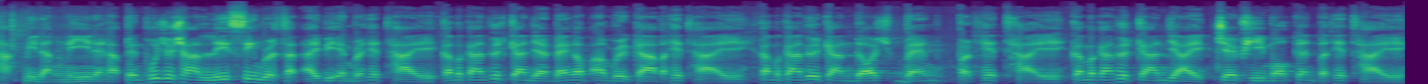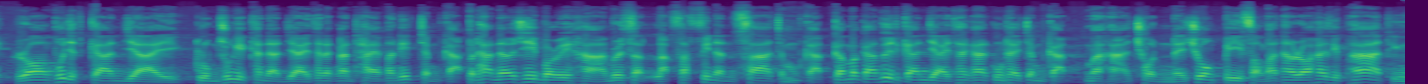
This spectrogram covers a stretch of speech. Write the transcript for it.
พักมีดังนี้นะครับ เป็นผู้เชี่ยวชาญ leasing บริษัท IBM ประเทศไทย กรรมการผู้จัดการใหญ่ Bank of America ประเทศไทย กรรมการผู้จัดการ Deutsche Bank ประเทศไทย กรรมการผู้จัดการใหญ่ JP Morgan ประเทศไทย รองผู้จัดการใหญ่ กลุ่มธุรกิจขนาดใหญ่ธนาคารไทยพาณิชย์จำกัด ประธานเจ้าหน้าที่บริหารบริษัทหลักทรัพย์ฟินันซ่าจำกัด กรรมการผู้จัดการใหญ่ธนาคารกรุงไทยจำกัด มหาชนในช่วงปี 2555 ถึง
